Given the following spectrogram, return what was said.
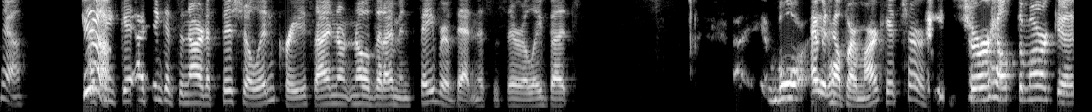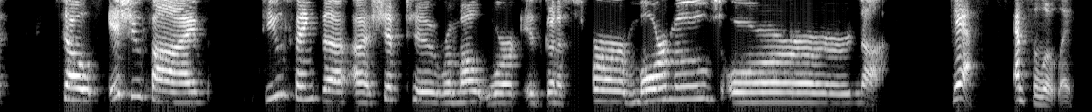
yeah. Yeah. I think I think it's an artificial increase. I don't know that I'm in favor of that necessarily, but more that would help our market, sure. Sure help the market. So, issue 5, do you think the uh, shift to remote work is going to spur more moves or not? Yeah, Absolutely.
